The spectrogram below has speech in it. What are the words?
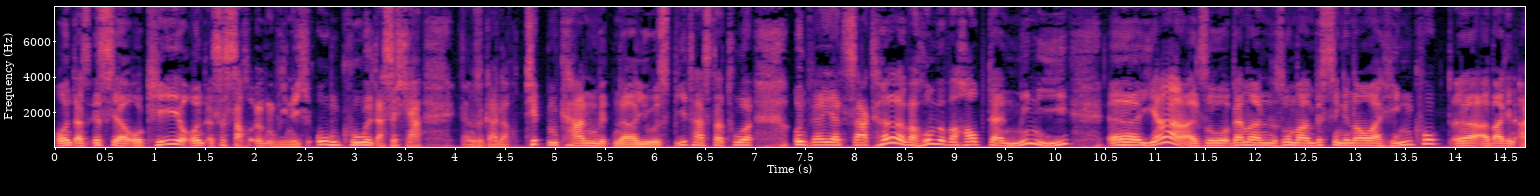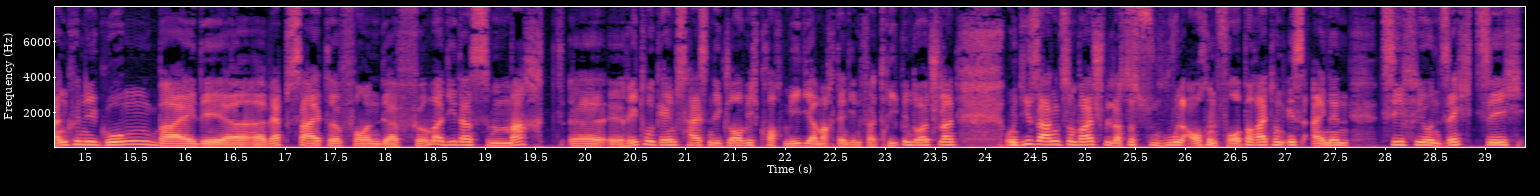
Und das ist ja okay und es ist auch irgendwie nicht uncool, dass ich ja dann sogar noch tippen kann mit einer USB-Tastatur. Und wer jetzt sagt, warum überhaupt ein Mini? Äh, ja, Also wenn man so mal ein bisschen genauer hinguckt, äh, bei den Ankündigungen bei der äh, Webseite von der Firma, die das macht, äh, Retro Games heißen die, glaube ich, Koch Media macht dann den Vertrieb in Deutschland. Und die sagen zum Beispiel, dass es wohl auch in Vorbereitung ist, einen C64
